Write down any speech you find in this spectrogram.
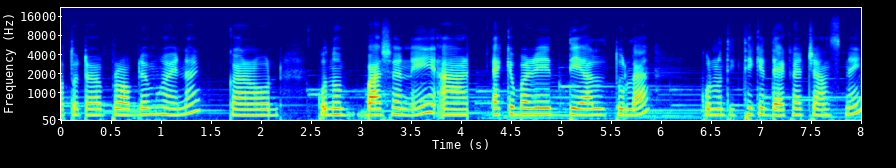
অতটা প্রবলেম হয় না, কারণ কোনো বাসা নেই আর একেবারে দেয়াল তোলা, কোনো দিক থেকে দেখার চান্স নেই।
